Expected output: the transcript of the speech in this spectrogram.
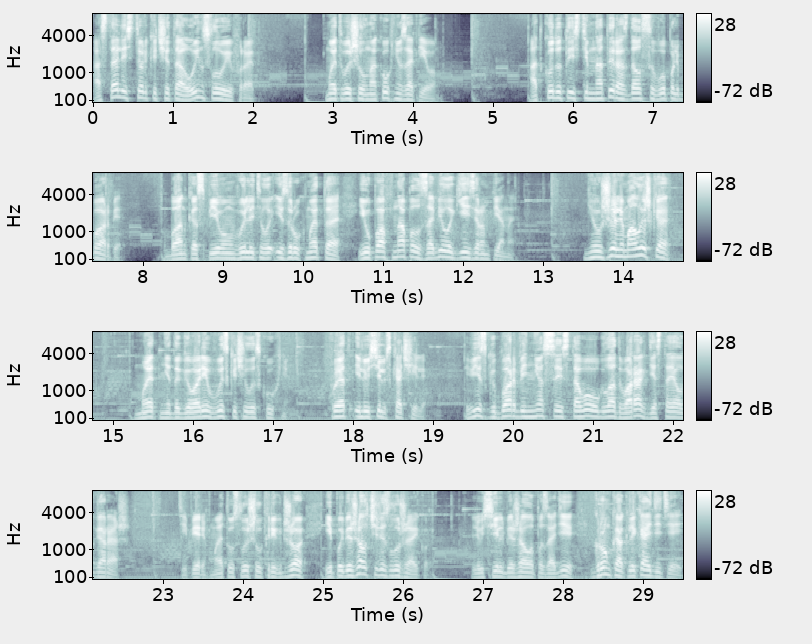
остались только чета Уинслоу и Фред. Мэтт вышел на кухню за пивом. Откуда-то из темноты раздался вопль Барби. Банка с пивом вылетела из рук Мэтта и, упав на пол, забила гейзером пены. «Неужели малышка...» Мэтт, не договорив, выскочил из кухни. Фред и Люсиль вскочили. Визг Барби несся из того угла двора, где стоял гараж. Теперь Мэтт услышал крик Джо и побежал через лужайку. Люсиль бежала позади, громко окликая детей.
